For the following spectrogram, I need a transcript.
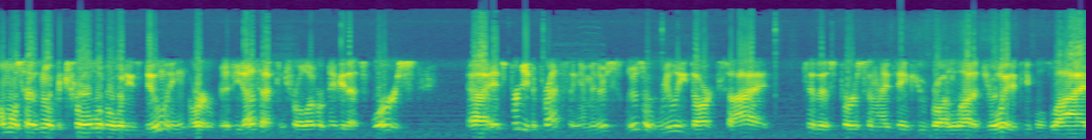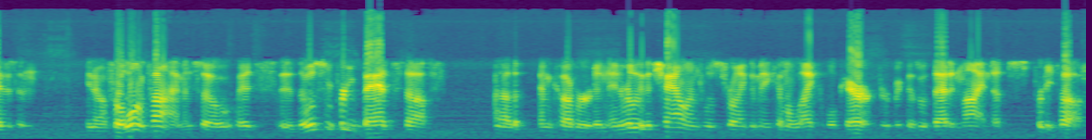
almost has no control over what he's doing, or if he does have control over it, maybe that's worse. Uh, it's pretty depressing. I mean, there's there's a really dark side to this person. I think who brought a lot of joy to people's lives, and you know, for a long time. And so it's it, there was some pretty bad stuff uh, uncovered, and, and really the challenge was trying to make him a likable character because with that in mind, that's pretty tough.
